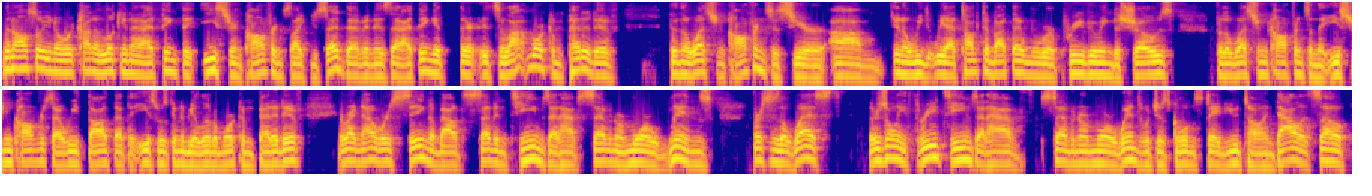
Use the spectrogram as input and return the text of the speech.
Then also, you know, we're kind of looking at I think the Eastern Conference, like you said, Devin, is that I think it there it's a lot more competitive than the Western Conference this year. Um, you know, we we had talked about that when we were previewing the shows for the Western Conference and the Eastern Conference that we thought that the East was going to be a little more competitive. And right now we're seeing about seven teams that have seven or more wins versus the West. There's only three teams that have seven or more wins, which is Golden State, Utah, and Dallas. So,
